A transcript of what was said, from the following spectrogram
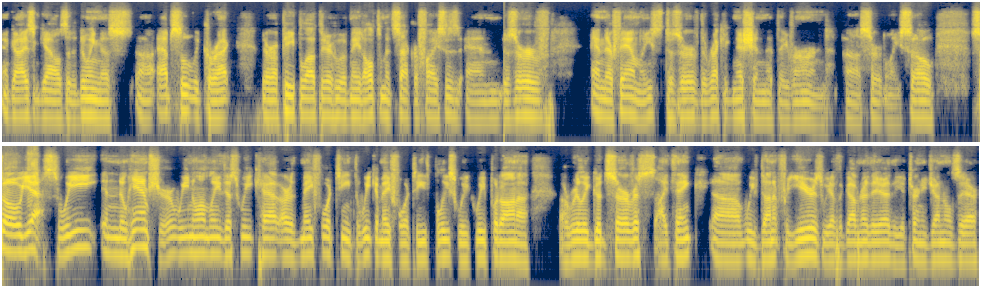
and guys and gals that are doing this uh, absolutely correct. There are people out there who have made ultimate sacrifices and deserve and their families deserve the recognition that they've earned uh, certainly. So so yes we in new hampshire we normally this week have our may 14th the week of may 14th police week we put on a, a really good service i think. Uh, we've done it for years. We have the governor there the attorney general's there.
